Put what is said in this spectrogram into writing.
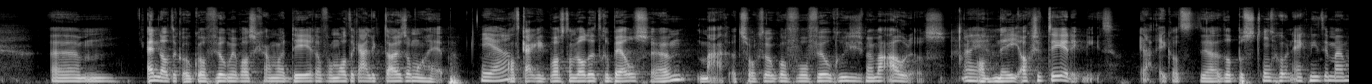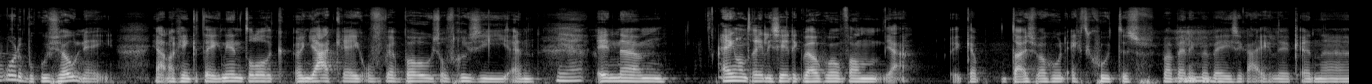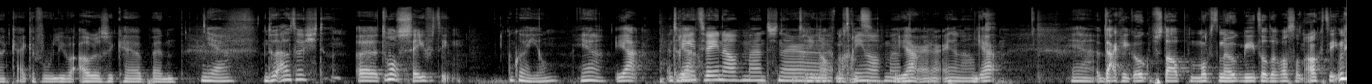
Ehm, en dat ik ook wel veel meer was gaan waarderen van wat ik eigenlijk thuis allemaal heb. ja. Want kijk, ik was dan wel dit rebelse, maar het zorgde ook wel voor veel ruzies met mijn ouders. Oh ja. Want nee, accepteerde ik niet. Ja, ik had, ja, dat bestond gewoon echt niet in mijn woordenboek. Hoezo nee? Ja, dan ging ik er tegenin totdat ik een ja kreeg of werd boos of ruzie. En ja. in ehm, Engeland realiseerde ik wel gewoon van, ja, ik heb thuis wel gewoon echt goed. Dus waar ben ik mee bezig eigenlijk? En eh kijk even hoe lieve ouders ik heb. En ja. Hoe oud was je toen? eh, toen was ik 17. Ook wel jong, ja. Ja. En toen ging je 2,5 maand naar, 3,5 of maand. 3,5 maand Ja. naar, naar Engeland. Ja, ja. daar ging ik ook op stap. Mocht dan ook niet, want dat was dan 18.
